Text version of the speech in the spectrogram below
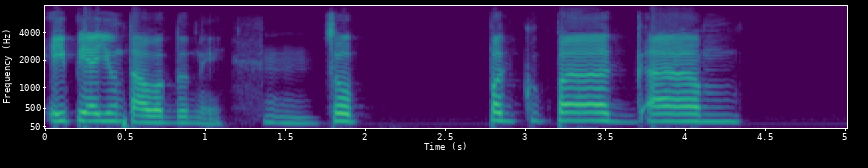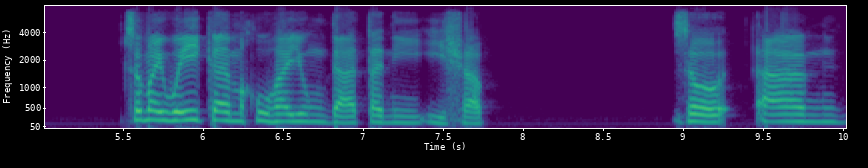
API yung tawag doon eh. Mm. So pag pag um so may way ka makuha yung data ni eShop. So ang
